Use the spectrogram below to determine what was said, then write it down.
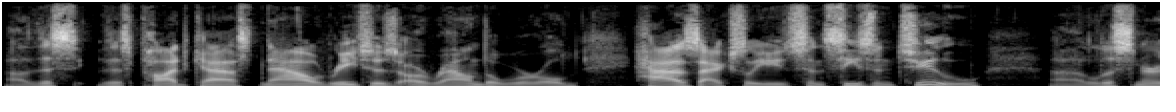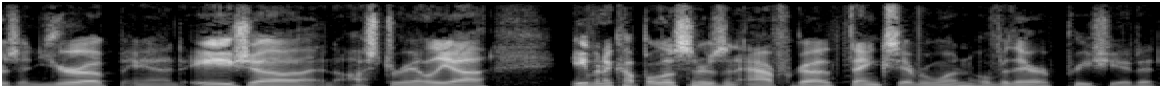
Uh, this this podcast now reaches around the world. Has actually since season two, uh, listeners in Europe and Asia and Australia, even a couple listeners in Africa. Thanks everyone over there. Appreciate it.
